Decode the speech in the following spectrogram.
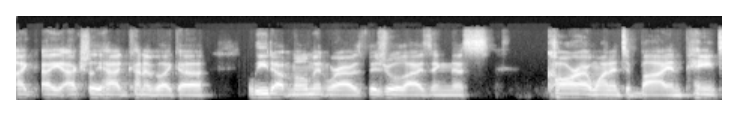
I, I actually had kind of like a lead up moment where I was visualizing this car I wanted to buy and paint.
